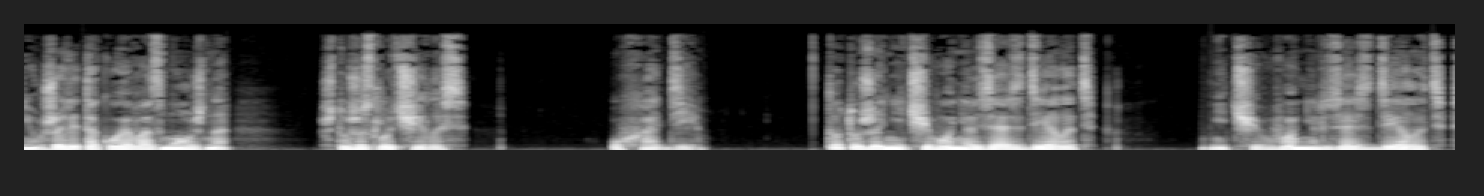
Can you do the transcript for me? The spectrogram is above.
Неужели такое возможно? Что же случилось? Уходи. Тут уже ничего нельзя сделать. Ничего нельзя сделать.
